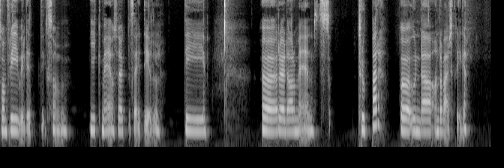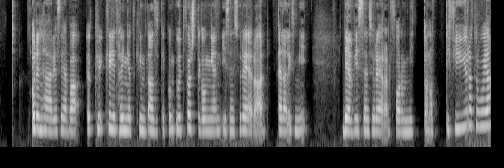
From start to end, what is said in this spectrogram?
som frivilligt liksom gick med och sökte sig till, till uh, Röda arméns trupper under andra världskriget. Och den här, jag säger bara, kriget har inget kvinnligt ansikte kom ut första gången i censurerad, eller liksom i delvis censurerad form 1984 tror jag.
